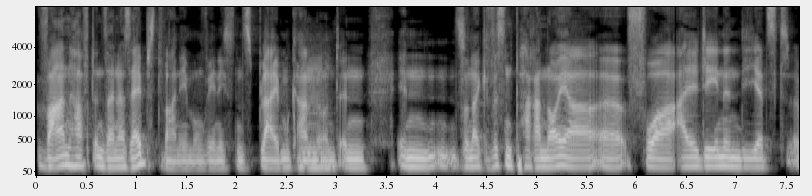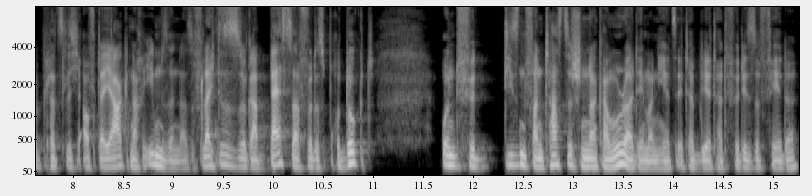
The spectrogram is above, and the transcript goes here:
wahnhaft in seiner Selbstwahrnehmung wenigstens bleiben kann Mhm. und in, in so einer gewissen Paranoia äh, vor all denen, die jetzt äh, plötzlich auf der Jagd nach ihm sind. Also vielleicht ist es sogar besser für das Produkt und für diesen fantastischen Nakamura, den man hier jetzt etabliert hat für diese Fehde,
